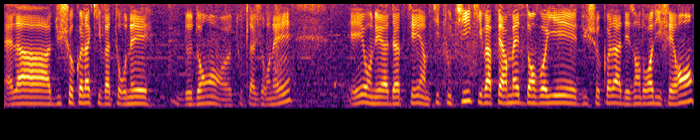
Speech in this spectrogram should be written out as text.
Elle a du chocolat qui va tourner dedans toute la journée et on est adapté un petit outil qui va permettre d'envoyer du chocolat à des endroits différents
